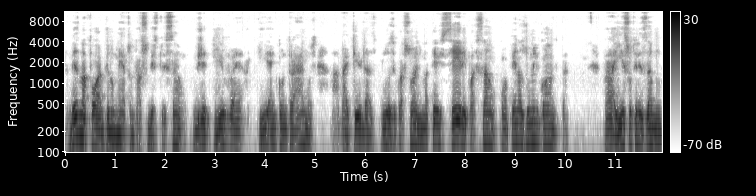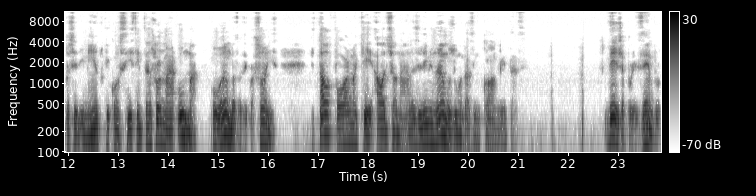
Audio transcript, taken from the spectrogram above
Da mesma forma que no método da substituição, o objetivo é aqui é encontrarmos, a partir das duas equações, uma terceira equação com apenas uma incógnita. Para isso, utilizamos um procedimento que consiste em transformar uma ou ambas as equações de tal forma que, ao adicioná-las, eliminamos uma das incógnitas. Veja, por exemplo,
